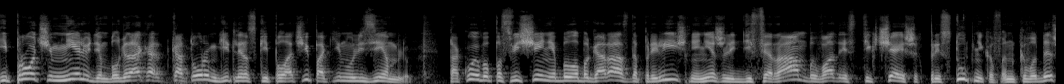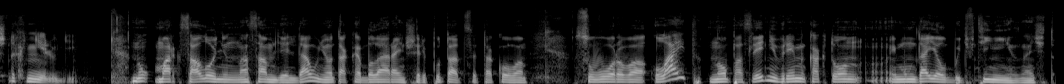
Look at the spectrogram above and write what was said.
и прочим нелюдям, благодаря которым гитлеровские палачи покинули землю. Такое бы посвящение было бы гораздо приличнее, нежели дифирамбы в адрес тягчайших преступников НКВДшных нелюдей. Ну, Марк Солонин, на самом деле, да, у него такая была раньше репутация такого суворого лайт, но последнее время как-то он, ему надоел быть в тени, значит.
